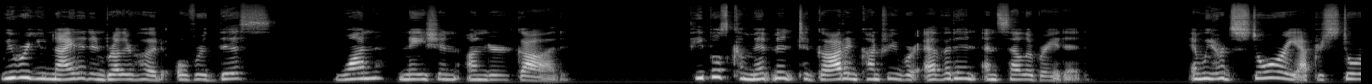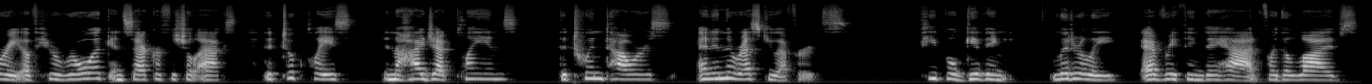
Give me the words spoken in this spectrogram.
We were united in brotherhood over this one nation under God. People's commitment to God and country were evident and celebrated. And we heard story after story of heroic and sacrificial acts that took place in the hijacked planes, the Twin Towers, and in the rescue efforts. People giving literally everything they had for the lives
